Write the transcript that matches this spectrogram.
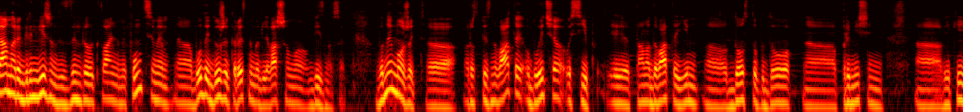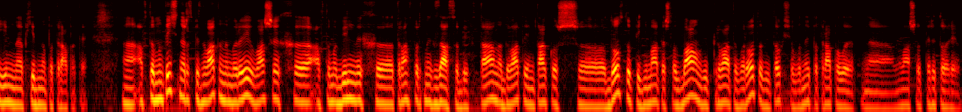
Камери Green Vision з інтелектуальними функціями е, будуть дуже корисними для вашого бізнесу. Вони можуть е, розпізнавати обличчя осіб та надавати їм е, доступ до е, приміщень, е, в які їм необхідно потрапити. Автоматично розпізнавати номери ваших автомобільних транспортних засобів та надавати їм також доступ, піднімати шлагбаум, відкривати ворота для того, щоб вони потрапили на вашу територію.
